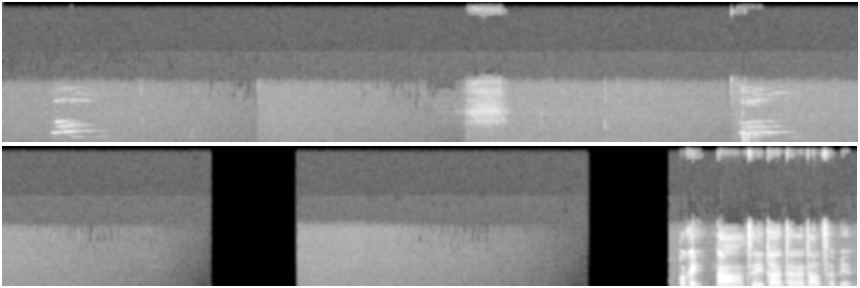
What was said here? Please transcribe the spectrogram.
OK，那这一段大概到这边。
